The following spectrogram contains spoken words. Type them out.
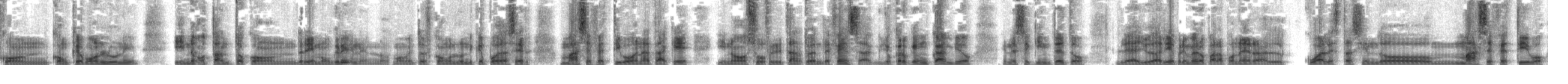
con, con Kevin Looney y no tanto con Draymond Green, en los momentos con Looney que pueda ser más efectivo en ataque y no sufrir tanto en defensa. Yo creo que un cambio en ese quinteto le ayudaría primero para poner al cual está siendo más efectivo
